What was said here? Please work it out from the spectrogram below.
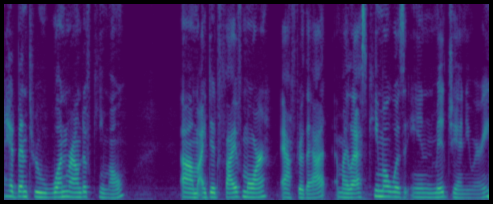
I had been through one round of chemo. Um, I did five more after that. My last chemo was in mid January.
